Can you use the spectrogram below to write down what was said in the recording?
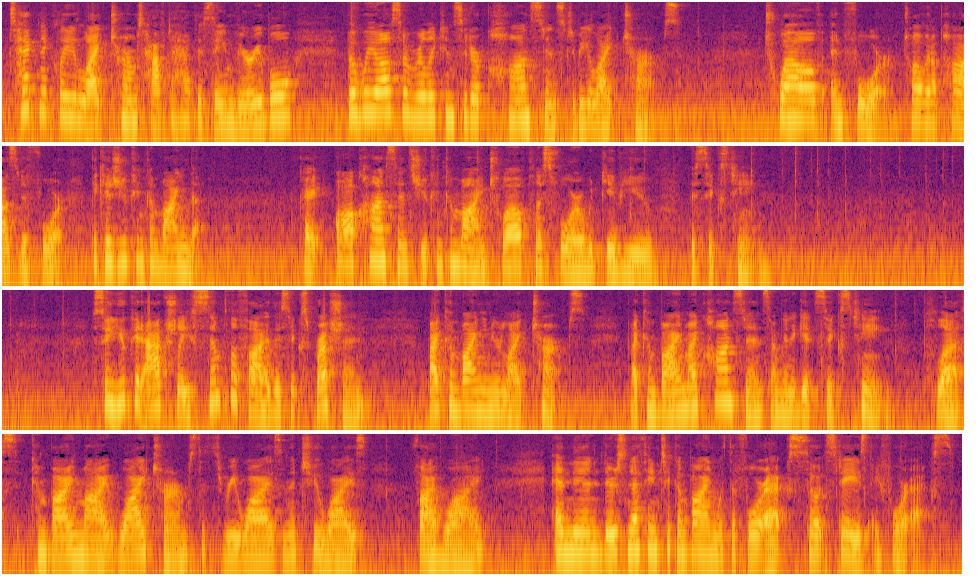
technically like terms have to have the same variable, but we also really consider constants to be like terms. 12 and 4, 12 and a positive 4, because you can combine them. Okay, all constants you can combine. 12 plus 4 would give you the 16. So you could actually simplify this expression by combining your like terms. If I combine my constants, I'm going to get 16 plus combine my y terms, the 3y's and the 2y's, 5y. And then there's nothing to combine with the 4x, so it stays a 4x.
